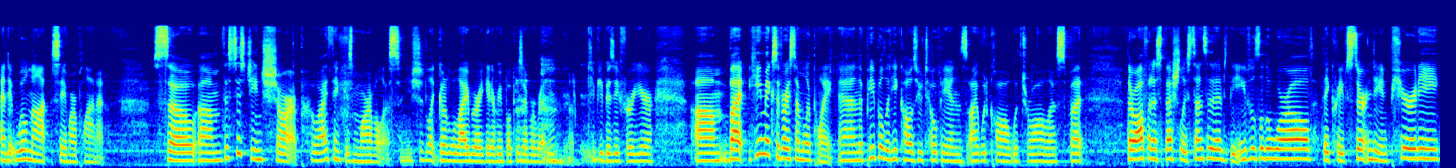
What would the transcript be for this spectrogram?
and it will not save our planet. So um, this is Gene Sharp, who I think is marvelous, and you should like go to the library, get every book he's ever written, It'll keep you busy for a year. Um, but he makes a very similar point, and the people that he calls utopians, I would call withdrawalists, but they're often especially sensitive to the evils of the world. They crave certainty and purity.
